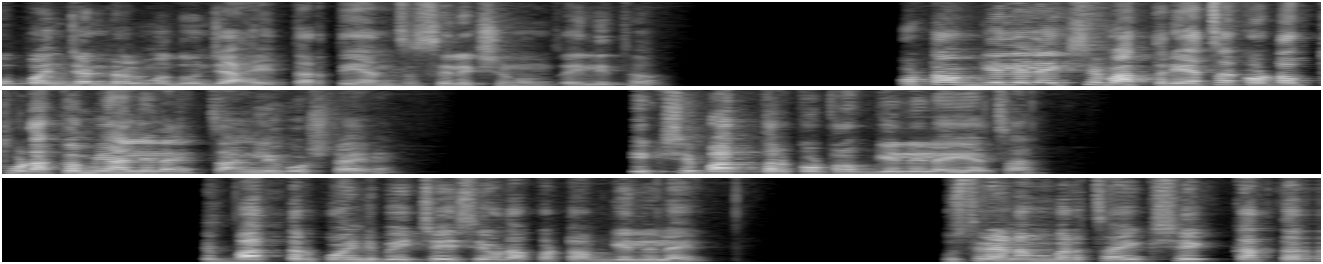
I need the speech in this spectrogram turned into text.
ओपन जनरल मधून जे आहे तर ते यांचं सिलेक्शन होऊन जाईल इथं. कट ऑफ गेलेला एकशे बहात्तर याचा कट ऑफ थोडा कमी आलेला आहे चांगली गोष्ट आहे. एकशे बहात्तर कट ऑफ गेलेला आहे याचा. बहात्तर पॉईंट बेचाळीस एवढा कट ऑफ गेलेला आहे. दुसऱ्या नंबरचा एकशे एकाहत्तर.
